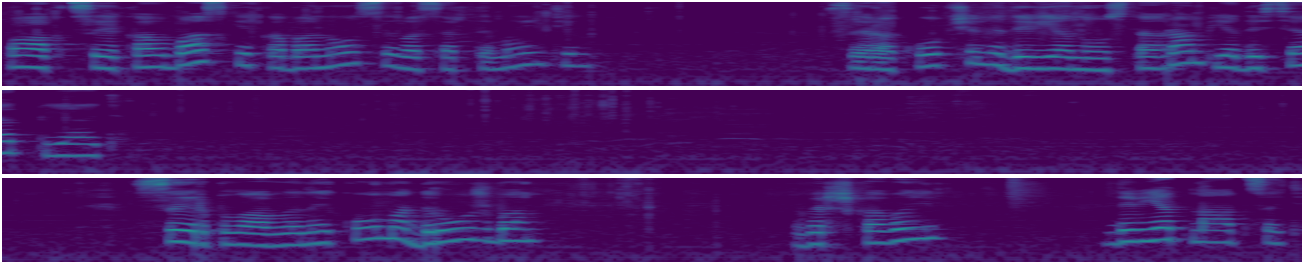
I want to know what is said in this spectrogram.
По акції ковбаски, кабаноси в асортименті. Сирокопчене 90 грам 55. Сир плавлений кома, дружба. Вершковий 19.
